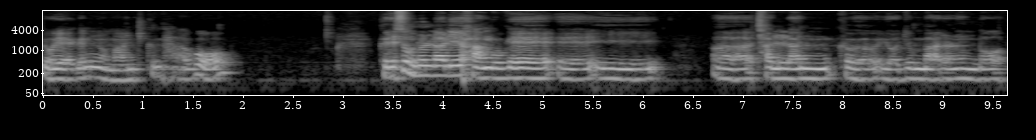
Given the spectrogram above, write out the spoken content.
요 얘기는 요만큼 하고, 그래서 오늘날 이 한국의 이 어, 잘난 그 요즘 말하는 뭐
